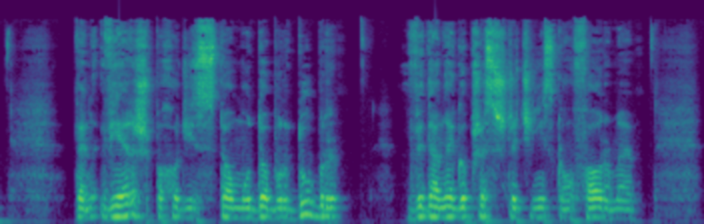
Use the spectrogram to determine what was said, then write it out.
Ten wiersz pochodzi z tomu Dobór Dóbr, wydanego przez szczecińską formę.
